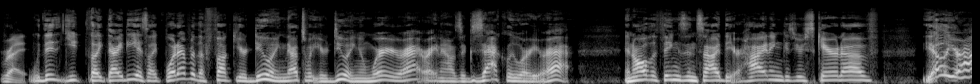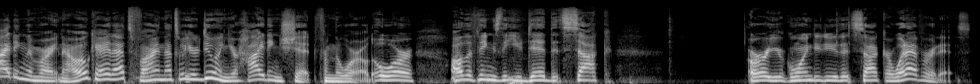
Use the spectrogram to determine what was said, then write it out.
Right. You, like the idea is like whatever the fuck you're doing, that's what you're doing, and where you're at right now is exactly where you're at, and all the things inside that you're hiding because you're scared of, Yeah, you're hiding them right now. Okay, that's fine. That's what you're doing. You're hiding shit from the world or all the things that you did that suck or you're going to do that suck or whatever it is.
